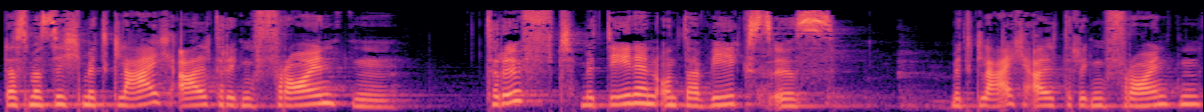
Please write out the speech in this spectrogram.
dass man sich mit gleichaltrigen Freunden trifft, mit denen unterwegs ist, mit gleichaltrigen Freunden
